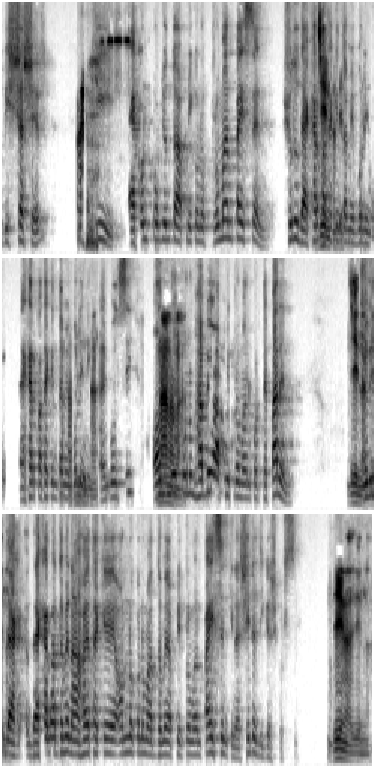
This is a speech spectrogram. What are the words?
বিশ্বাসের কি এখন পর্যন্ত আপনি কোনো প্রমাণ পাইছেন? শুধু দেখার কথা কিন্তু আমি বলিনি দেখার কথা কিন্তু আমি বলিনি আমি বলছি অন্য কোনো ভাবেও আপনি প্রমাণ করতে পারেন। জি না যদি দেখ- দেখার মাধ্যমে না হয়ে থাকে অন্য কোনো মাধ্যমে আপনি প্রমাণ পাইছেন কিনা সেটা জিজ্ঞেস করছি। জি না জি না।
